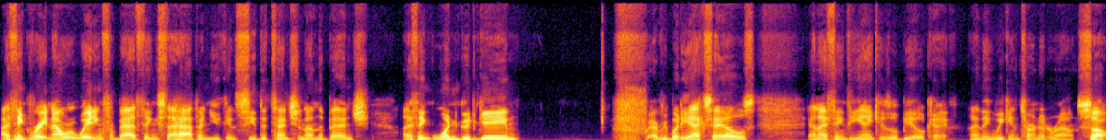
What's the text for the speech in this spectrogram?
I think right now we're waiting for bad things to happen. You can see the tension on the bench. I think one good game, everybody exhales, and I think the Yankees will be okay. I think we can turn it around. So,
